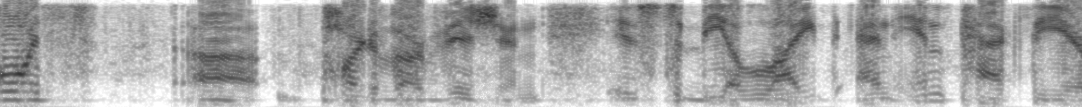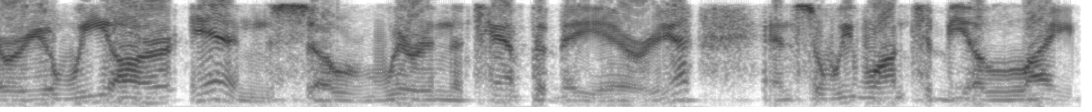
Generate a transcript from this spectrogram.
fourth uh, part of our vision is to be a light and impact the area we are in. So we're in the Tampa Bay area, and so we want to be a light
